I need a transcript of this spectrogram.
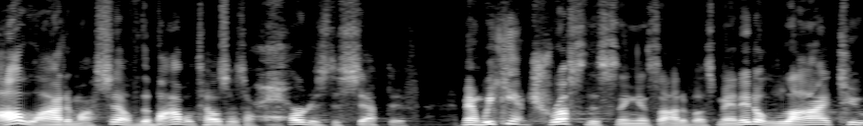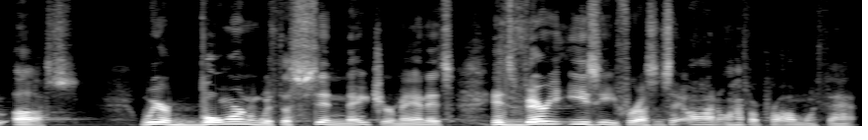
I'll lie to myself. The Bible tells us our heart is deceptive. Man, we can't trust this thing inside of us, man. It'll lie to us. We are born with a sin nature, man. It's, it's very easy for us to say, oh, I don't have a problem with that.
